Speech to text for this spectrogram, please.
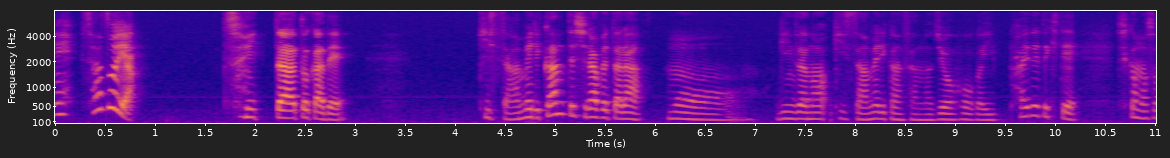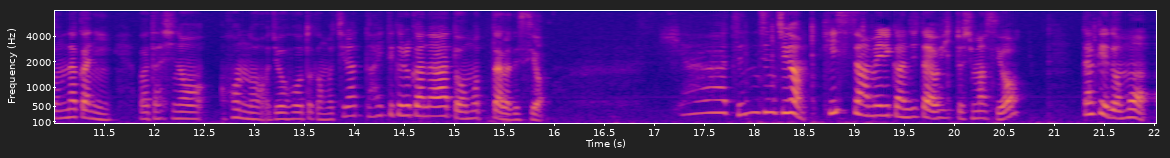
ねさぞやツイッターとかで喫茶アメリカンって調べたらもう銀座の喫茶アメリカンさんの情報がいっぱい出てきてしかもその中に私の本の情報とかもちらっと入ってくるかなと思ったらですよ。いや全然違う。喫茶アメリカン自体はヒットしますよ。だけども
